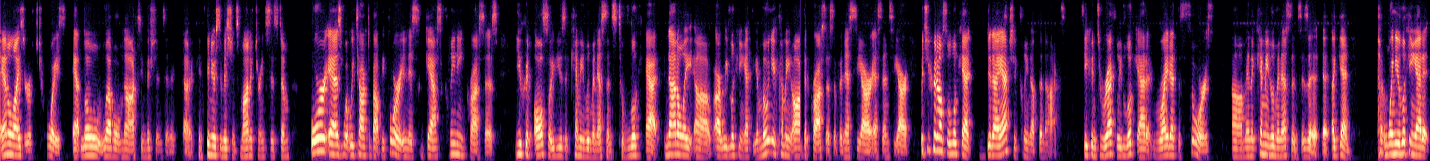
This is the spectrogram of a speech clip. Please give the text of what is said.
analyzer of choice at low level NOx emissions and a, a continuous emissions monitoring system. Or, as what we talked about before in this gas cleaning process, you can also use a chemiluminescence to look at not only uh, are we looking at the ammonia coming off the process of an SCR, SNCR, but you can also look at did I actually clean up the NOx? So you can directly look at it right at the source. Um, and the chemiluminescence is a, again, when you're looking at it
